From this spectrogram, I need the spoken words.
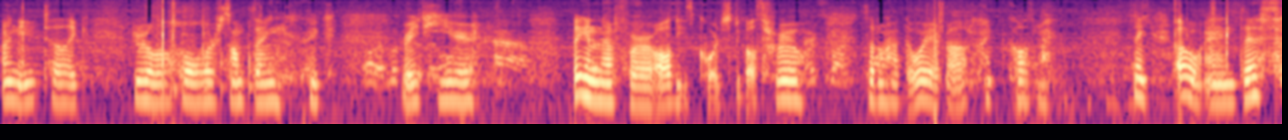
I need to like drill a hole or something like right here big enough for all these cords to go through so I don't have to worry about like cause my thing. Oh, and this,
